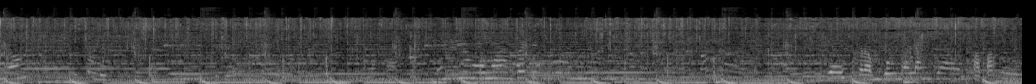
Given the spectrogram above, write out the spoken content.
No? Sige, scramble na lang dyan. Papakit.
